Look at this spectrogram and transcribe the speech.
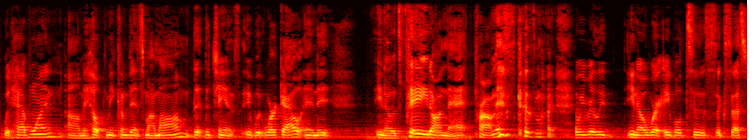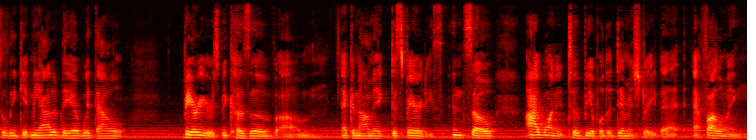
would have one. Um, it helped me convince my mom that the chance it would work out, and it you know, it's paid on that promise because we really, you know, were able to successfully get me out of there without barriers because of um, economic disparities. And so I wanted to be able to demonstrate that at following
